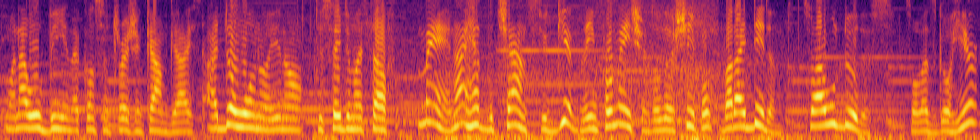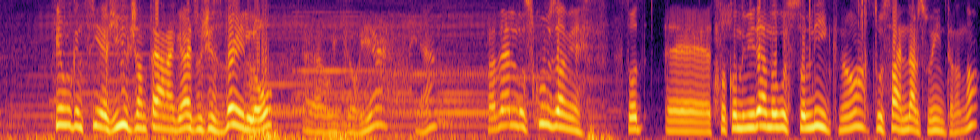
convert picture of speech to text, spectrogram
When I will be in a concentration camp, guys, I don't want to, you know, to say to myself, man, I had the chance to give the information to the sheeple, but I didn't. So I will do this. So let's go here. Here we can see a huge antenna, guys, which is very low. Uh, we go here, yeah. Fratello, scusami, sto, eh, sto condividendo questo link, no? Tu sai andare su internet, no?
